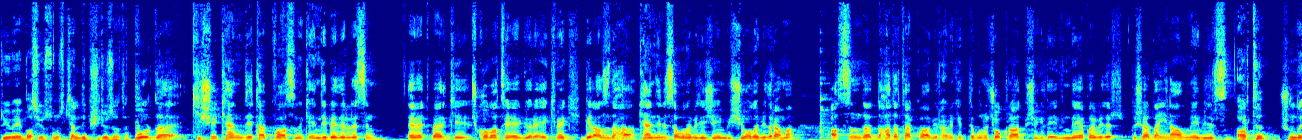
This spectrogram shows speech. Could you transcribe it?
Düğmeye basıyorsunuz kendi pişiriyor zaten. Burada yani, kişi kendi takvasını kendi belirlesin. Evet belki çikolataya göre ekmek biraz daha kendini savunabileceğin bir şey olabilir ama aslında daha da takva bir harekette bunu çok rahat bir şekilde evinde yapabilir. Dışarıdan yine almayabilirsin. Artı şunu da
